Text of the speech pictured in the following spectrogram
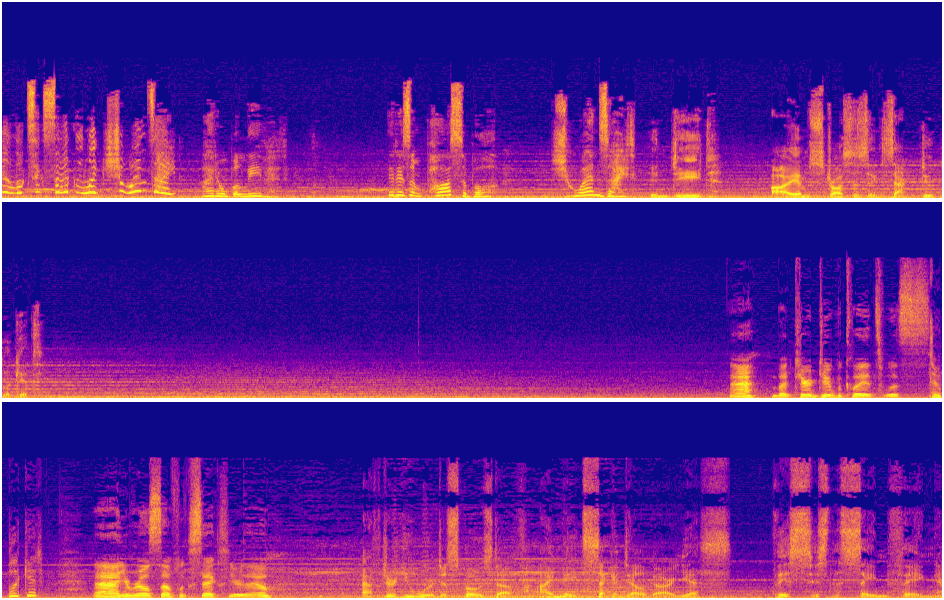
It looks exactly like Schuenzeit! I don't believe it. It isn't possible. Schuenzeit. Indeed. I am Strass's exact duplicate. Ah, but your duplicates was... Duplicate? Ah, your real self looks sexier though. After you were disposed of, I made second Elgar, yes? This is the same thing.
